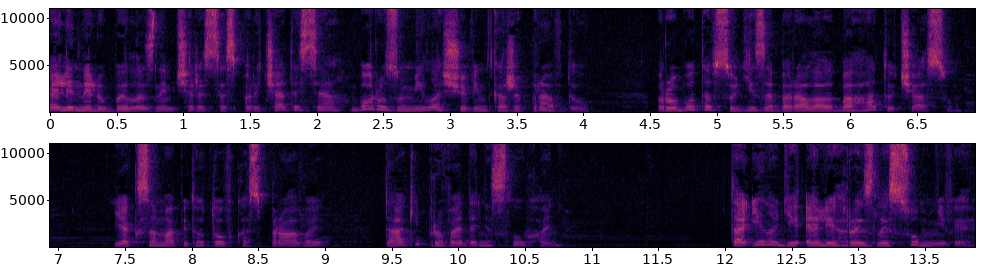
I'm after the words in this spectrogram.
Елі не любила з ним через це сперечатися, бо розуміла, що він каже правду. Робота в суді забирала багато часу, як сама підготовка справи, так і проведення слухань. Та іноді Елі гризли сумніви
